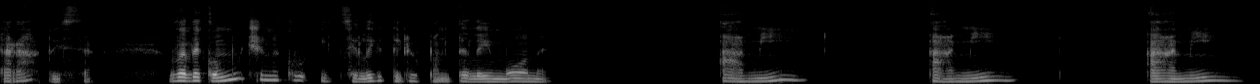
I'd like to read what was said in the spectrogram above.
Радуйся, великомученику і цілителю Пантелеймоне. Амінь. Амінь. Амінь.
